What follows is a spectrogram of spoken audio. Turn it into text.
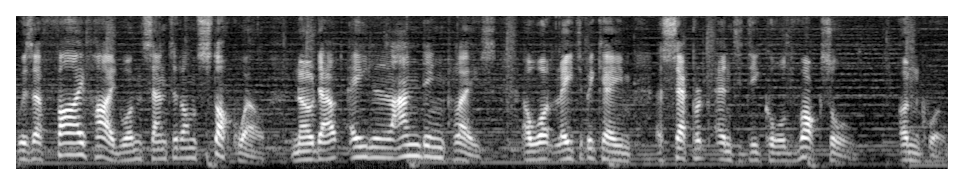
was a five-hide one centred on Stockwell, no doubt a landing place at what later became a separate entity called Vauxhall. Unquote.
